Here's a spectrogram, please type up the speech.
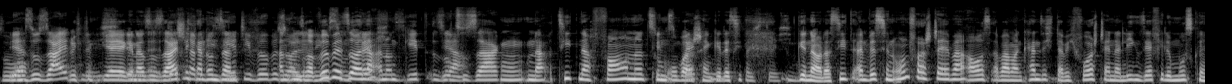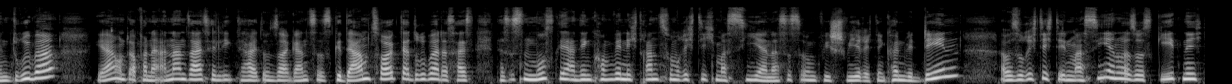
So ja, so seitlich. Richtig, ja, ja, genau, so seitlich an, unseren, an unserer Wirbelsäule an und geht sozusagen, ja. nach, zieht nach vorne zum Ins Oberschenkel. Das sieht, richtig. Genau, das sieht ein bisschen unvorstellbar aus, aber man kann sich, glaube ich, vorstellen, da liegen sehr viele Muskeln drüber, ja, und auf der anderen Seite liegt halt unser ganzes Gedarmzeug da drüber. Das heißt, das ist ein Muskel, an den kommen wir nicht dran zum richtig massieren. Das ist irgendwie schwierig. Den können wir dehnen, aber so richtig den massieren oder so, es geht nicht.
